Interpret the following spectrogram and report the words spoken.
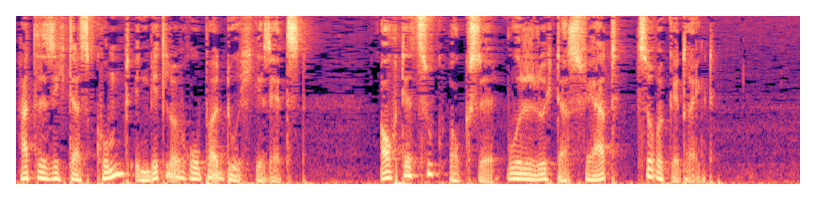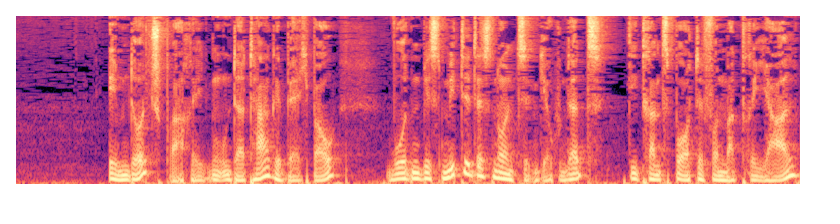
hatte sich das Kumt in Mitteleuropa durchgesetzt. Auch der Zugochse wurde durch das Pferd zurückgedrängt. Im deutschsprachigen Untertagebergbau wurden bis Mitte des 19. Jahrhunderts die Transporte von Material,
